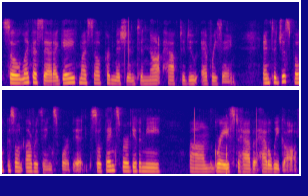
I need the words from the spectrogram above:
So, like I said, I gave myself permission to not have to do everything and to just focus on other things for a bit. So, thanks for giving me um, grace to have a, have a week off.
